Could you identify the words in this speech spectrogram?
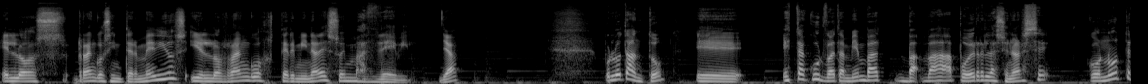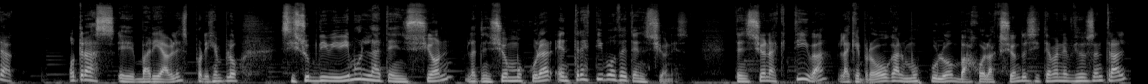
en los rangos intermedios y en los rangos terminales soy más débil, ¿ya? Por lo tanto, eh, esta curva también va, a poder relacionarse con otra, otras variables. Por ejemplo, si subdividimos la tensión, la tensión muscular, en tres tipos de tensiones tensión activa, la que provoca el músculo bajo la acción del sistema nervioso central,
